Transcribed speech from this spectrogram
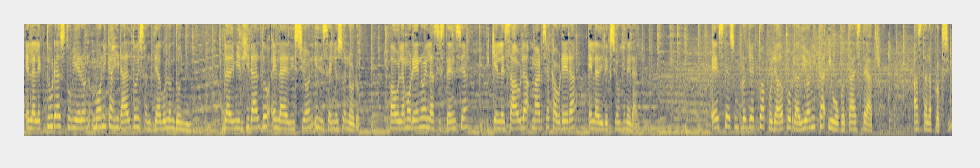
En la lectura estuvieron Mónica Giraldo y Santiago Londoño, Vladimir Giraldo en la edición y diseño sonoro, Paola Moreno en la asistencia y quien les habla, Marcia Cabrera, en la dirección general. Este es un proyecto apoyado por Radiónica y Bogotá es Teatro. Hasta la próxima.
